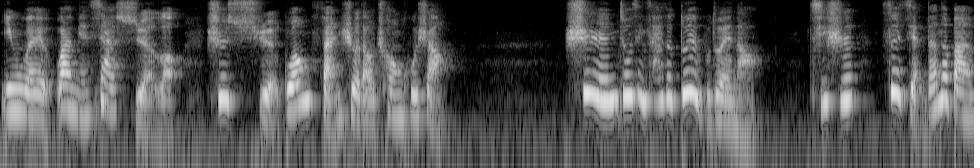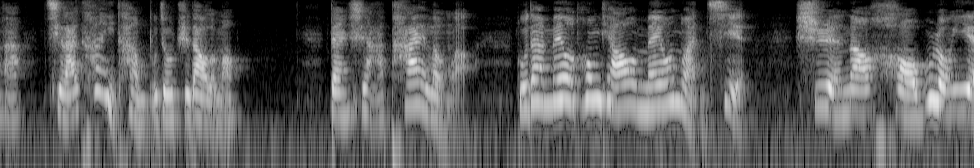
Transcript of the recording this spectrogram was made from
因为外面下雪了，是雪光反射到窗户上。诗人究竟猜的对不对呢？其实最简单的办法，起来看一看不就知道了吗？但是啊，太冷了，古代没有空调，没有暖气。诗人呢，好不容易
